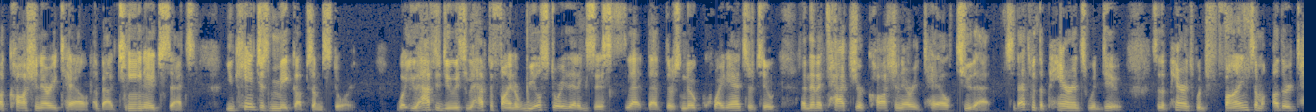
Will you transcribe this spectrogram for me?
a cautionary tale about teenage sex, you can't just make up some story. What you have to do is you have to find a real story that exists that, that there's no quite answer to, and then attach your cautionary tale to that. So that's what the parents would do. So the parents would find some other, t-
